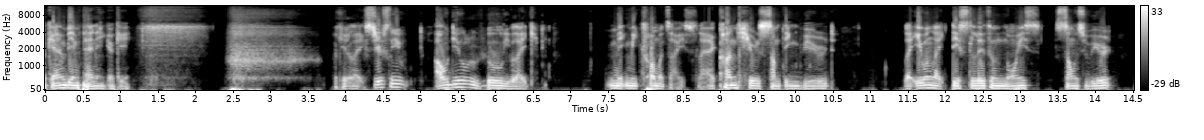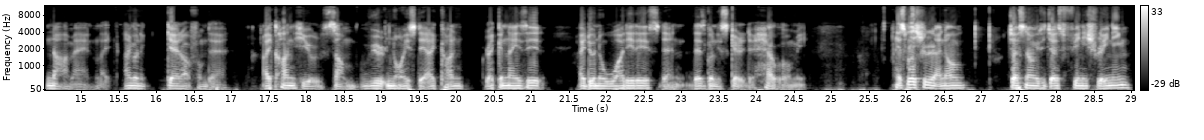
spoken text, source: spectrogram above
okay, I'm being panicked, okay. okay, like, seriously, audio really, like, make me traumatized. Like, I can't hear something weird. Like, even, like, this little noise sounds weird. Nah, man, like, I'm gonna get out from there. I can't hear some weird noise that I can't recognize it. I don't know what it is, then that's gonna scare the hell out of me. Especially I know just now it's just finished raining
